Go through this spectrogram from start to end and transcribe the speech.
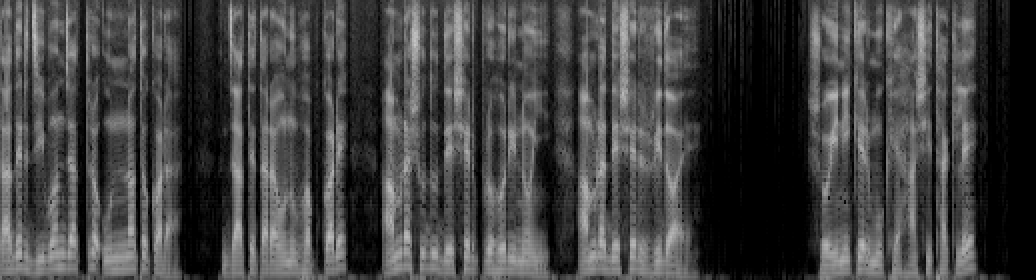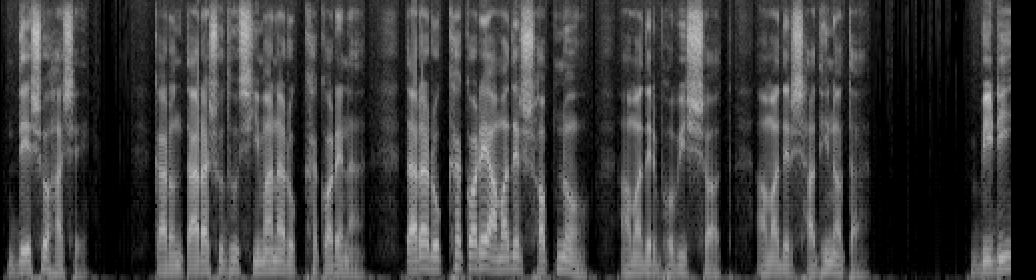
তাদের জীবনযাত্রা উন্নত করা যাতে তারা অনুভব করে, আমরা শুধু দেশের প্রহরী নই, আমরা দেশের হৃদয়। সৈনিকের মুখে হাসি থাকলে দেশও হাসে, কারণ তারা শুধু সীমানা রক্ষা করে না, তারা রক্ষা করে আমাদের স্বপ্ন, আমাদের ভবিষ্যৎ, আমাদের স্বাধীনতা। বিডি,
